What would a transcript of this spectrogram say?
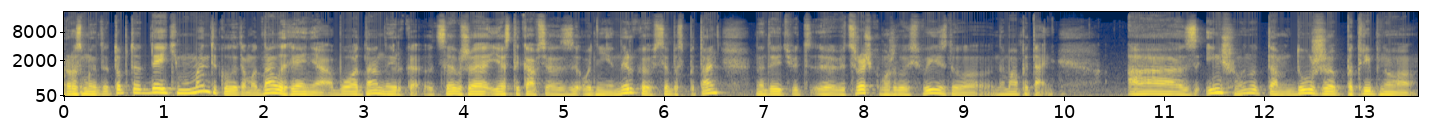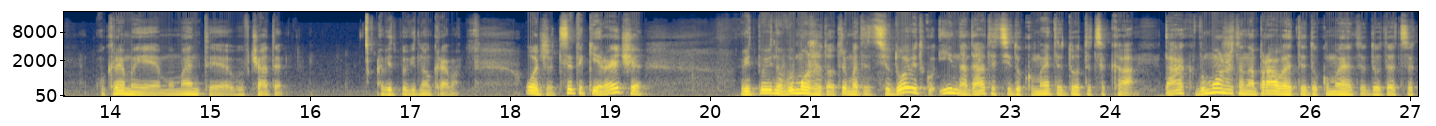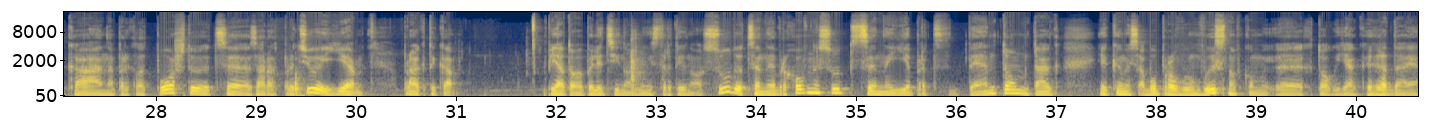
розмити. Тобто деякі моменти, коли там одна легеня або одна нирка, це вже я стикався з однією ниркою, все без питань, надають від, е, відсрочку, можливість виїзду, нема питань. А з іншими, ну там дуже потрібно окремі моменти вивчати відповідно окремо. Отже, це такі речі. Відповідно, ви можете отримати цю довідку і надати ці документи до ТЦК. Так, ви можете направити документи до ТЦК, наприклад, поштою. Це зараз працює. Є практика 5-го апеляційного адміністративного суду. Це не Верховний суд, це не є прецедентом, так, якимось або правовим висновком, е, хто як гадає.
